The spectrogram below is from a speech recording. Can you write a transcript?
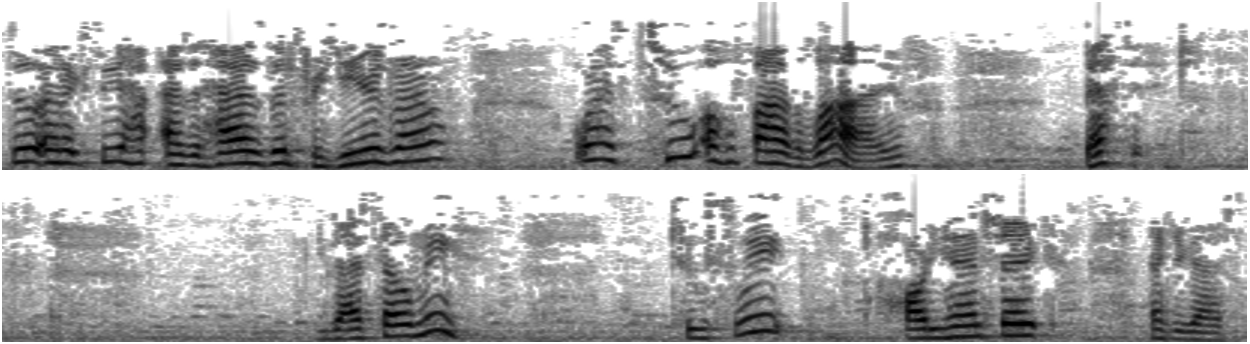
still NXT as it has been for years now? Or has 205 Live bested it? You guys tell me. Too sweet. Hearty handshake. Thank you guys.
